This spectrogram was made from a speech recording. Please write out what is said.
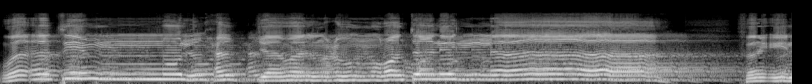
وأتموا الحج والعمرة لله فإن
